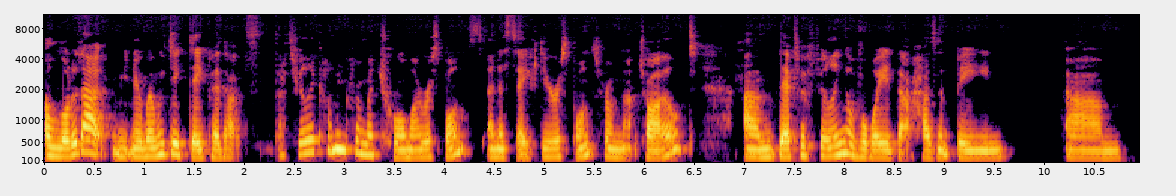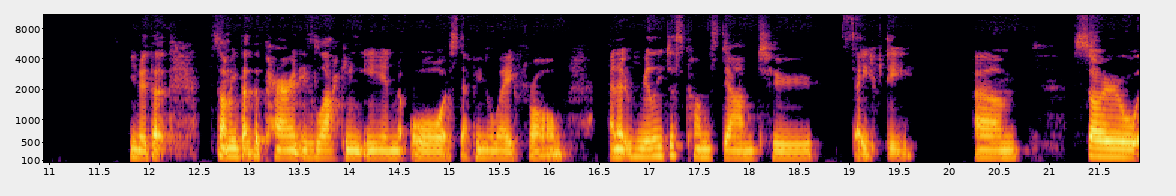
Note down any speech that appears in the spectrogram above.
a lot of that, you know, when we dig deeper, that's that's really coming from a trauma response and a safety response from that child. Um, they're fulfilling a void that hasn't been, um, you know, that something that the parent is lacking in or stepping away from. And it really just comes down to safety. Um, so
